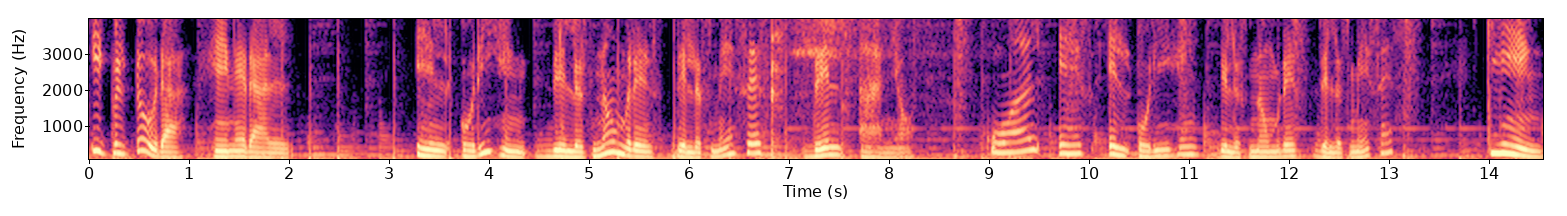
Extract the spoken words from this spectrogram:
y cultura general. El origen de los nombres de los meses del año. ¿Cuál es el origen de los nombres de los meses? ¿Quién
